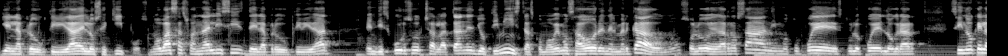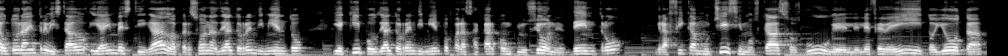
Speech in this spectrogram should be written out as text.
y en la productividad de los equipos. No basa su análisis de la productividad en discursos charlatanes y optimistas, como vemos ahora en el mercado, ¿no? Solo de darnos ánimo, tú puedes, tú lo puedes lograr, sino que el autor ha entrevistado y ha investigado a personas de alto rendimiento y equipos de alto rendimiento para sacar conclusiones. Dentro grafica muchísimos casos, Google, el FBI, Toyota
